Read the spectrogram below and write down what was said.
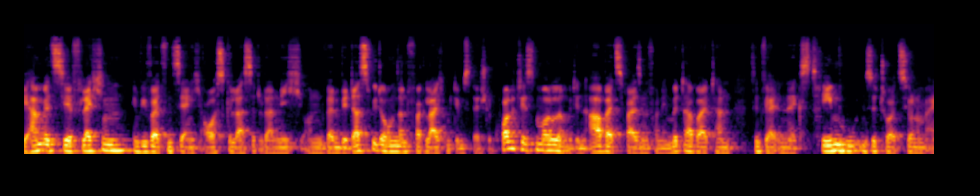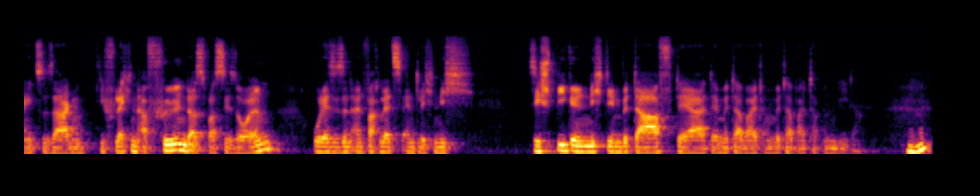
wir haben jetzt hier Flächen, inwieweit sind sie eigentlich ausgelastet oder nicht. Und wenn wir das wiederum dann vergleichen mit dem Special Qualities Model und mit den Arbeitsweisen von den Mitarbeitern, sind wir halt in einer extrem guten Situation, um eigentlich zu sagen, die Flächen erfüllen das, was sie sollen, oder sie sind einfach letztendlich nicht, sie spiegeln nicht den Bedarf der, der Mitarbeiter und Mitarbeiterinnen wider. Mhm.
